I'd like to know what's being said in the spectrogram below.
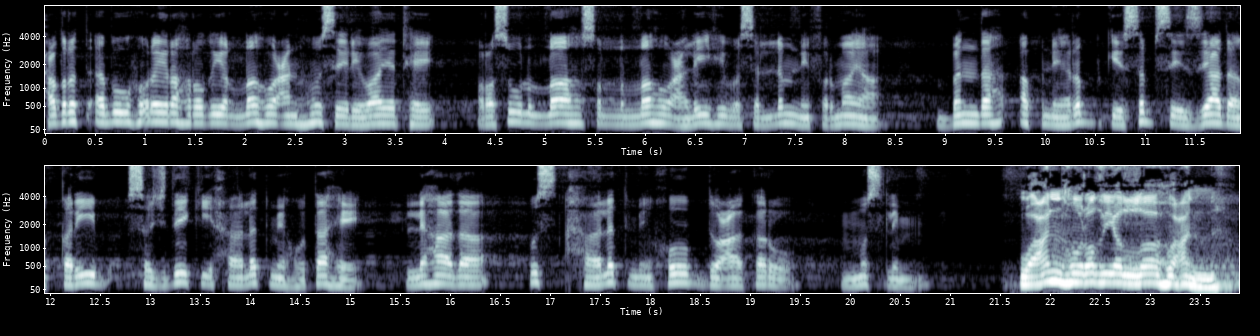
حضرت ابو حریرہ رضی اللہ عنہ سے روایت ہے رسول اللہ صلی اللہ علیہ وسلم نے فرمایا بندہ اپنے رب کے سب سے زیادہ قریب سجدے کی حالت میں ہوتا ہے لہذا اس حالت میں خوب دعا کرو مسلم۔ وعنه رضي الله عنه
